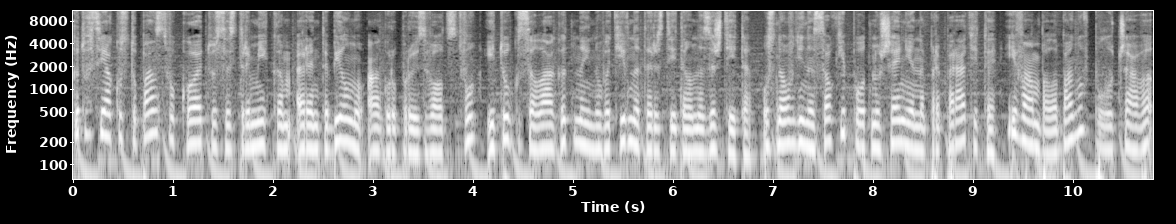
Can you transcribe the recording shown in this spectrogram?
Като всяко стопанство, което се стреми към рентабилно агропроизводство и тук залагат на иновативната растителна защита. Основни насоки по отношение на препаратите Иван Балабанов получава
